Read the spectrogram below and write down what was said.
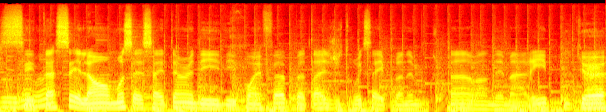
C'est assez long. Moi, ça, ça a été un des, des points faibles, peut-être. J'ai trouvé que ça y prenait beaucoup de temps avant de démarrer. Puis que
